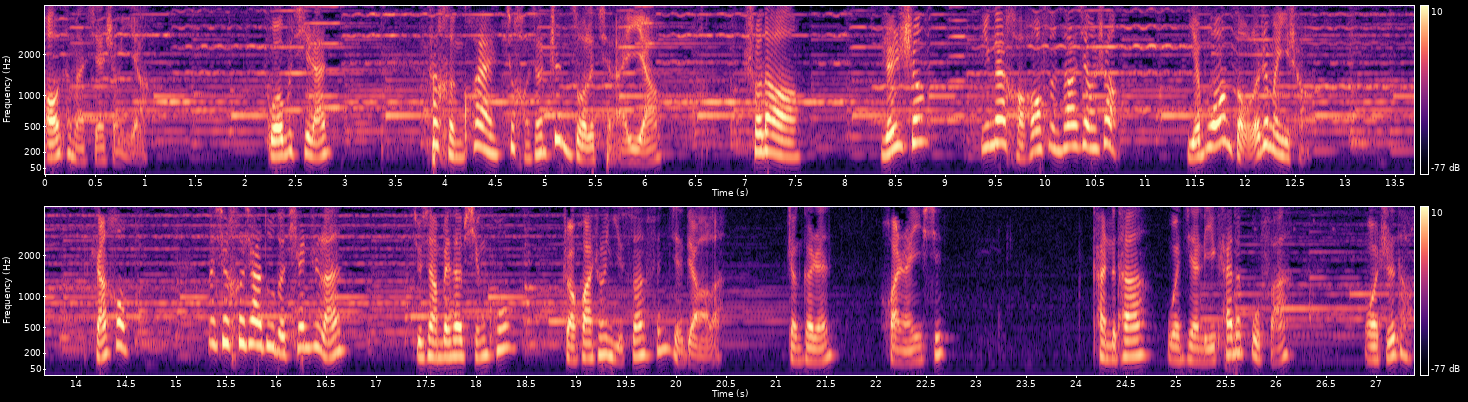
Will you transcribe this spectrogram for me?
奥特曼先生一样。果不其然，他很快就好像振作了起来一样，说道：“人生应该好好奋发向上，也不枉走了这么一场。”然后，那些喝下肚的天之蓝，就像被他凭空转化成乙酸分解掉了，整个人焕然一新。看着他稳健离开的步伐，我知道，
